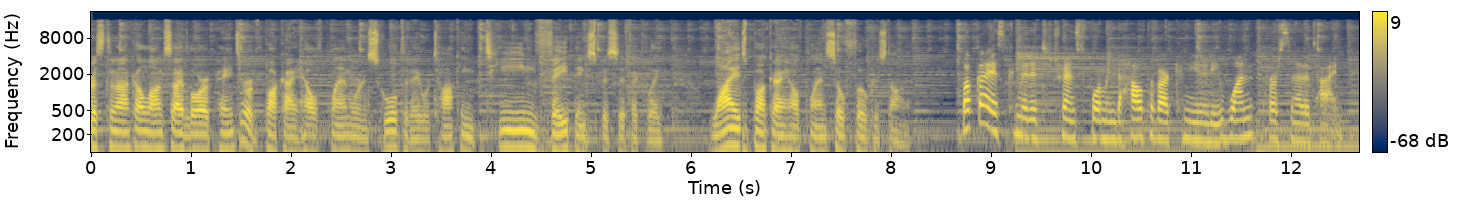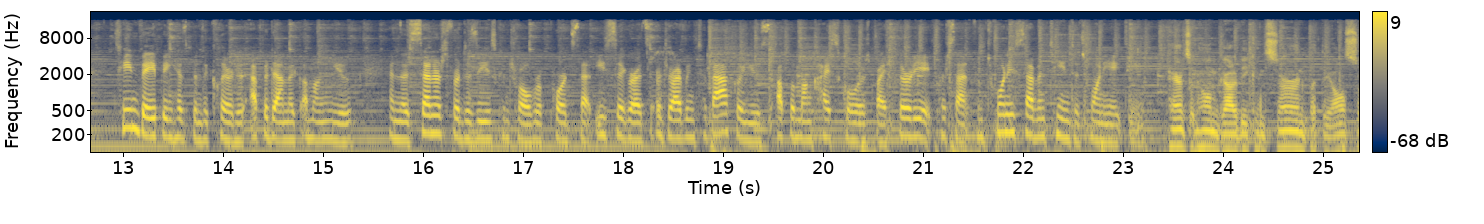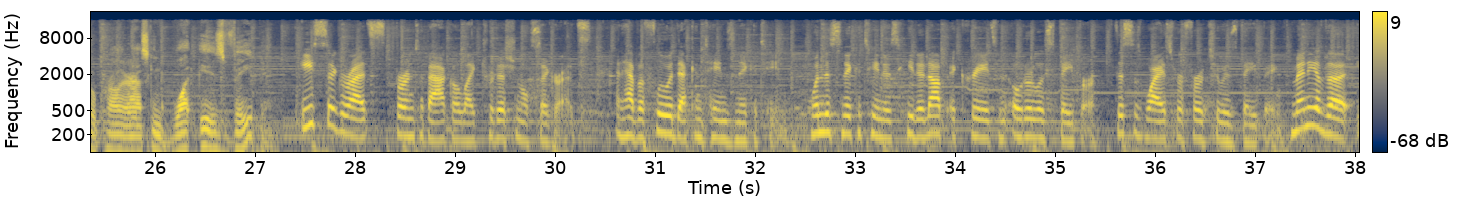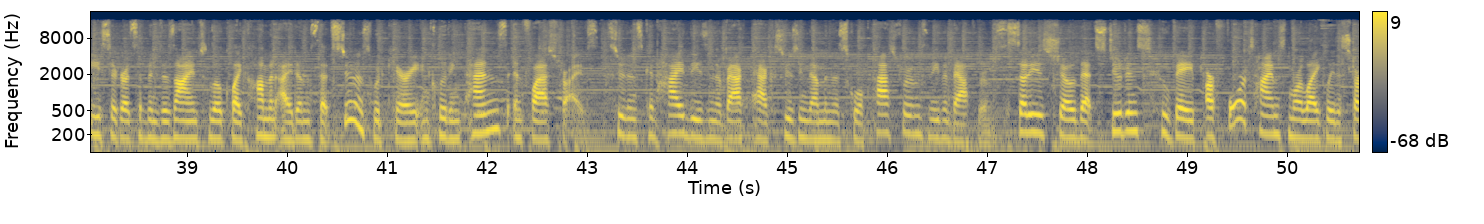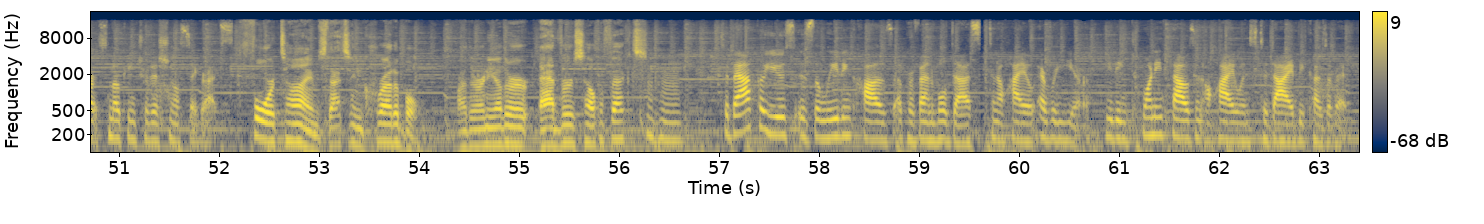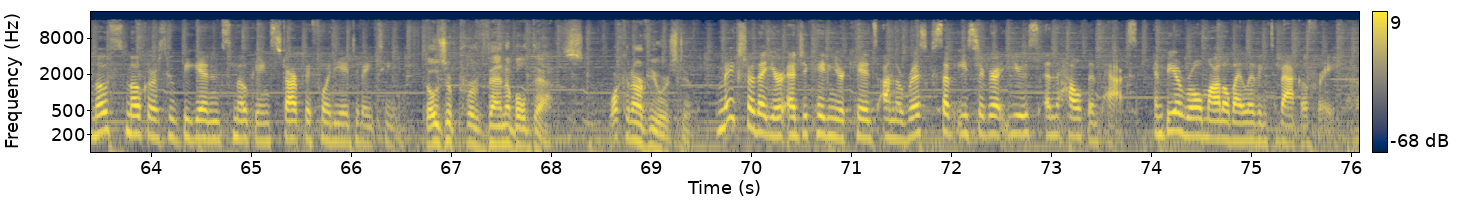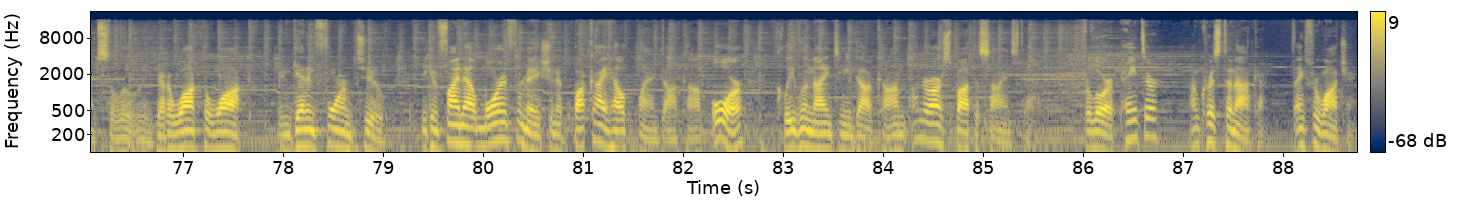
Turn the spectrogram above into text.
Chris Tanaka alongside Laura Painter of Buckeye Health Plan. We're in school today. We're talking teen vaping specifically. Why is Buckeye Health Plan so focused on it? Buckeye is committed to transforming the health of our community one person at a time. Teen vaping has been declared an epidemic among youth, and the Centers for Disease Control reports that e-cigarettes are driving tobacco use up among high schoolers by 38% from 2017 to 2018. Parents at home got to be concerned, but they also probably are asking, what is vaping? E-cigarettes burn tobacco like traditional cigarettes and have a fluid that contains nicotine. When this nicotine is heated up, it creates an odorless vapor. This is why it's referred to as vaping. Many of the e-cigarettes have been designed to look like common items that students would carry, including pens and flash drives. Students can hide these in their backpacks using them in the school classrooms and even bathrooms. Studies show that students who vape are four times more likely to start smoking traditional cigarettes. Four times, that's incredible. Are there any other adverse health effects? Mm -hmm. Tobacco use is the leading cause of preventable deaths in Ohio every year, leading 20,000 Ohioans to die because of it. Most smokers who begin smoking start before the age of 18. Those are preventable deaths. What can our viewers do? Make sure that you're educating your kids on the risks of e-cigarette use and the health impacts, and be a role model by living tobacco-free. Absolutely. You got to walk the walk and get informed too. You can find out more information at buckeyehealthplan.com or cleveland19.com under our Spot the Science tab. For Laura Painter, I'm Chris Tanaka. Thanks for watching.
